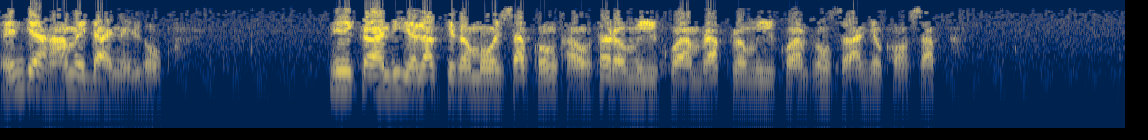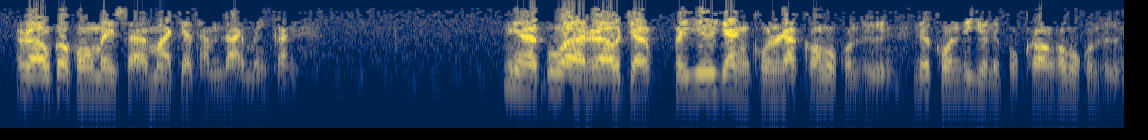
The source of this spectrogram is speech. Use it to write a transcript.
เห็นจะหาไม่ได้ในโลกนี่การที่จะรักจะขโมยทรัพย์ของเขา ถ้าเรามีความรักเรามีความสงสารเจ้าของทรัพย์ เราก็คงไม่สามารถจะทำได้เหมือนกัน นี่หากว่าเราจะไปยื้อแย่งคนรักของบุคคลอื่นหรือคนที่อยู่ในปกครองของบุคคลอื่น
